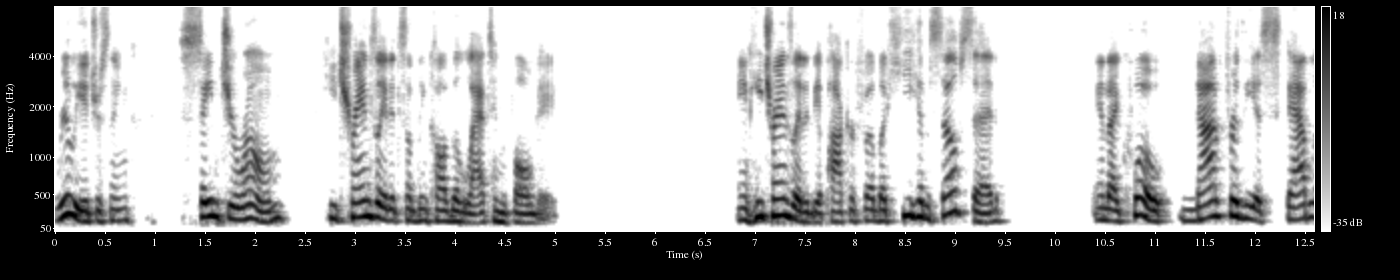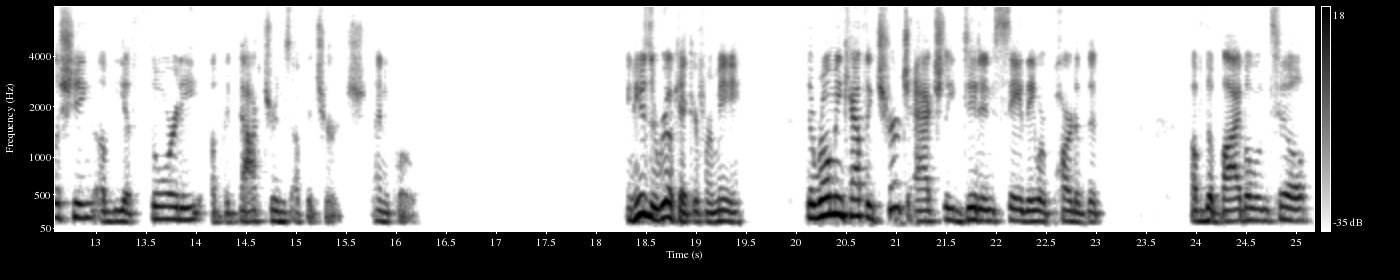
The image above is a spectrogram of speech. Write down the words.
really interesting, St. Jerome, he translated something called the Latin Vulgate. And he translated the Apocrypha, but he himself said, and I quote, not for the establishing of the authority of the doctrines of the church, end quote. And here's the real kicker for me. The Roman Catholic Church actually didn't say they were part of the of the Bible until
